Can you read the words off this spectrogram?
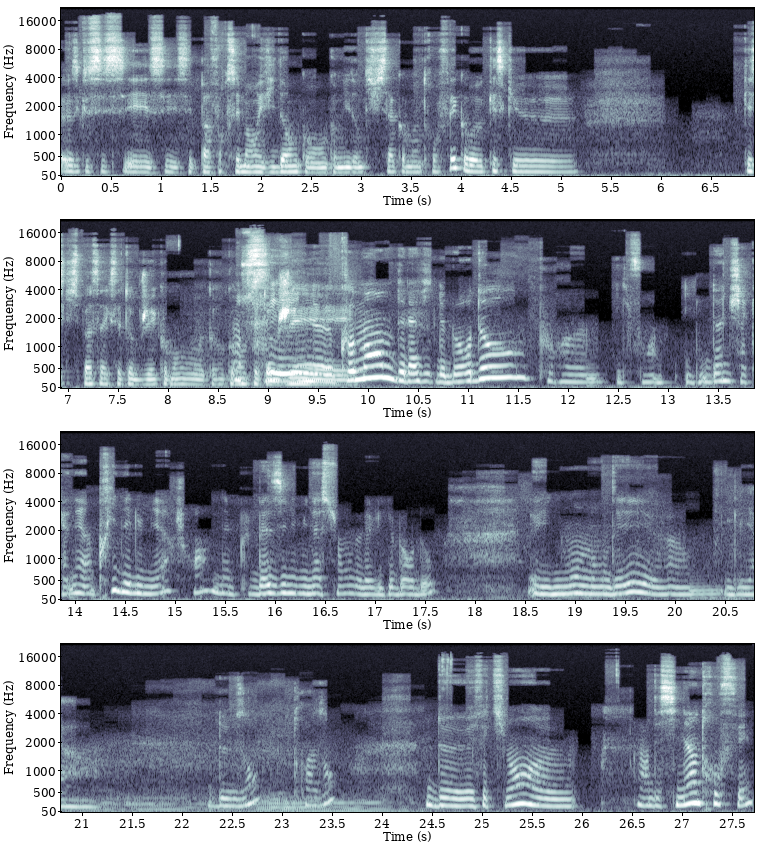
Est-ce que c'est, c'est, c'est, pas forcément évident qu'on, qu'on identifie ça comme un trophée? Qu'est-ce que Qu'est-ce qui se passe avec cet objet? Comment, comment, cet objet une commande de la ville de Bordeaux. Pour, euh, ils, font ils donnent chaque année un prix des Lumières, je crois, une des plus belles illuminations de la ville de Bordeaux. Et ils m'ont demandé, euh, il y a deux ans, trois ans, de effectivement euh, leur dessiner un trophée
